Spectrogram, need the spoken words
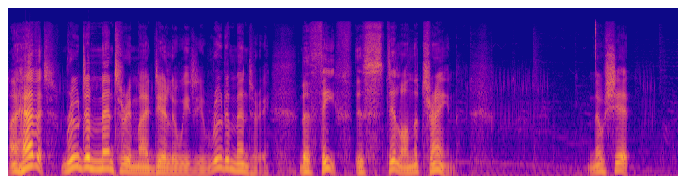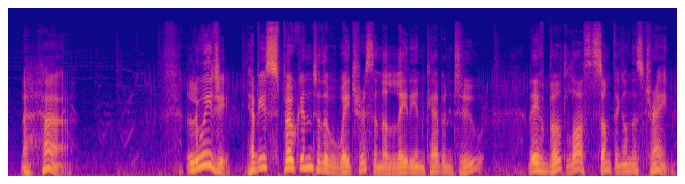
I have it. Rudimentary, my dear Luigi. Rudimentary. The thief is still on the train. No shit. Uh-huh. Luigi, have you spoken to the waitress and the lady in cabin two? They've both lost something on this train.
